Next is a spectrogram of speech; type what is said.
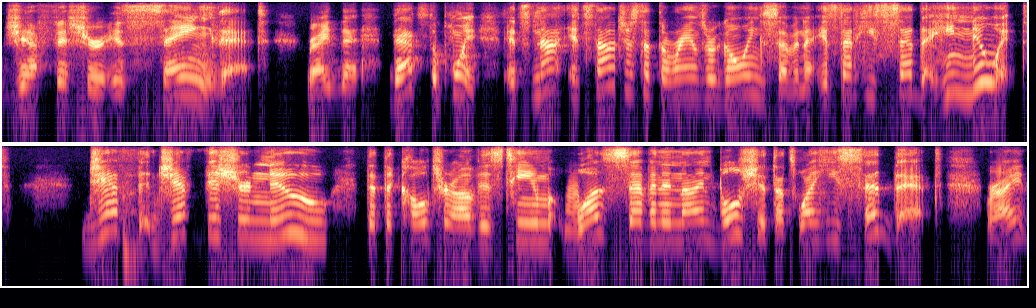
Jeff Fisher is saying that. Right, that that's the point. It's not. It's not just that the Rams were going seven. It's that he said that he knew it. Jeff Jeff Fisher knew that the culture of his team was seven and nine bullshit. That's why he said that, right?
